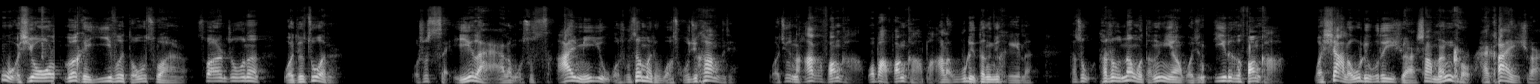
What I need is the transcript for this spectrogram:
我削了。我给衣服都穿上，穿上之后呢，我就坐那儿。我说谁来了？我说啥也没有。我说这么的，我出去看看去。我就拿个房卡，我把房卡拔了，屋里灯就黑了。他说：“他说那我等你啊，我就提了个房卡，我下楼溜达一圈，上门口还看一圈，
